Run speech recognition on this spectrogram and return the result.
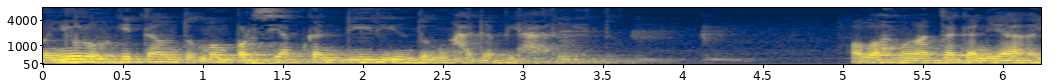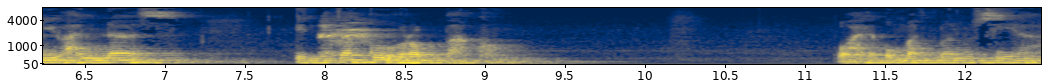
menyuruh kita untuk mempersiapkan diri untuk menghadapi hari itu. Allah mengatakan ya ayuhan nas ittaqu rabbakum. Wahai umat manusia,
